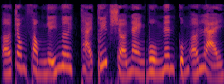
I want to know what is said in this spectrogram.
ở trong phòng nghỉ ngơi, Thải Tuyết sợ nàng buồn nên cũng ở lại.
